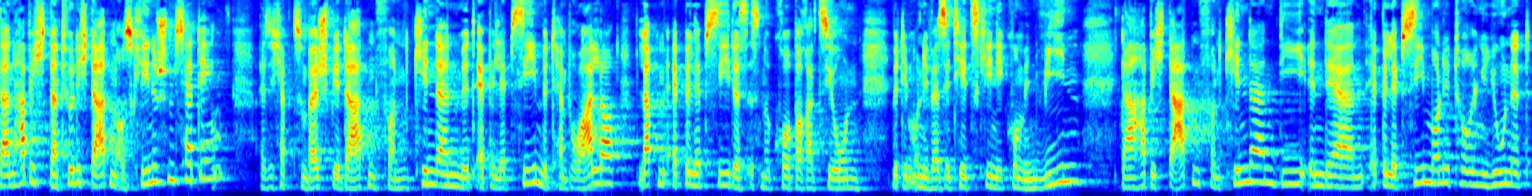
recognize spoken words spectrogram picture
Dann habe ich natürlich Daten aus klinischen Settings. Also ich habe zum Beispiel Daten von Kindern mit Epilepsie, mit Temporallappenepilepsie. Das ist eine Kooperation mit dem Universitätsklinikum in Wien. Da habe ich Daten von Kindern, die in der Epilepsie Monitoring Unit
